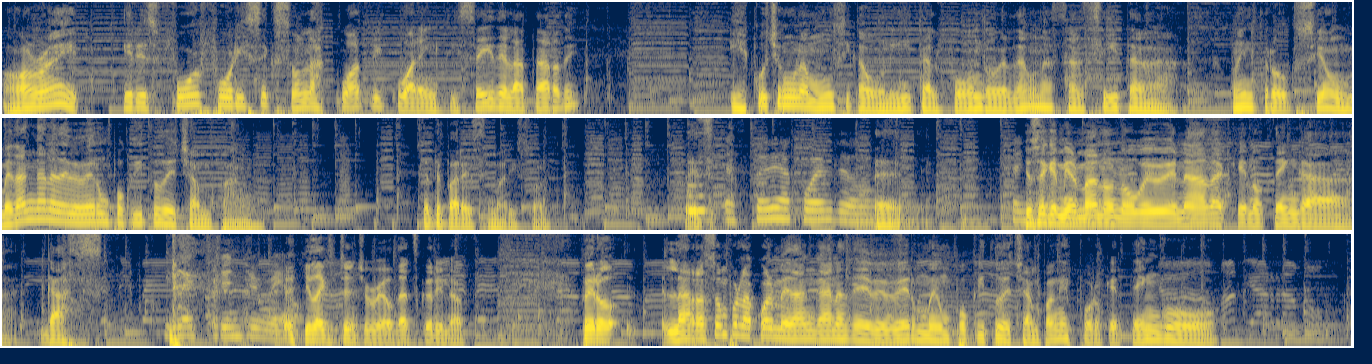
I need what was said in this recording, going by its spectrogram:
All right. It is 4:46, son las 4 y 46 de la tarde. Y escuchan una música bonita al fondo, ¿verdad? Una salsita, una introducción. Me dan ganas de beber un poquito de champán. ¿Qué te parece, Marisol? Es- Estoy de acuerdo. eh, yo sé que mi hermano no bebe nada que no tenga gas. He likes ginger ale. He likes ginger ale, that's good enough. Pero la razón por la cual me dan ganas de beberme un poquito de champán es porque tengo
